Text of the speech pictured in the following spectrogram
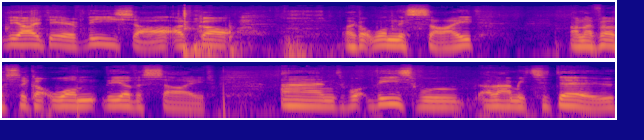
the idea of these are I've got I got one this side and I've also got one the other side. And what these will allow me to do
